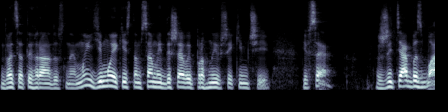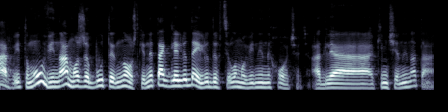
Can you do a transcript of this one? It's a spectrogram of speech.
20-градусне, ми їмо якийсь там самий дешевий прогнивший кімчі. І все. Життя без барв. І тому війна може бути ну, ж таки, не так для людей. Люди в цілому війни не хочуть, а для кімчанина так.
